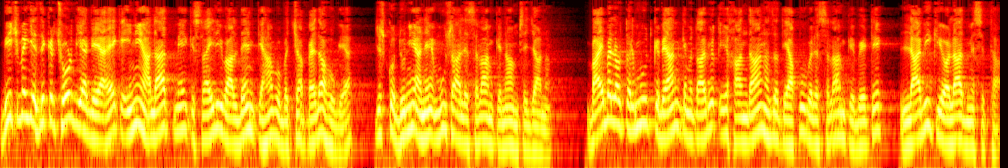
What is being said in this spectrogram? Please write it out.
بیچ میں یہ ذکر چھوڑ دیا گیا ہے کہ انہی حالات میں ایک اسرائیلی والدین کے ہاں وہ بچہ پیدا ہو گیا، جس کو دنیا نے موسا علیہ السلام کے نام سے جانا۔ بائبل اور تلمود کے بیان کے مطابق یہ خاندان حضرت یعقوب علیہ السلام کے بیٹے لابی کی اولاد میں سے تھا۔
